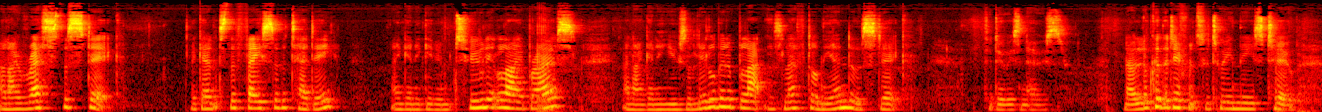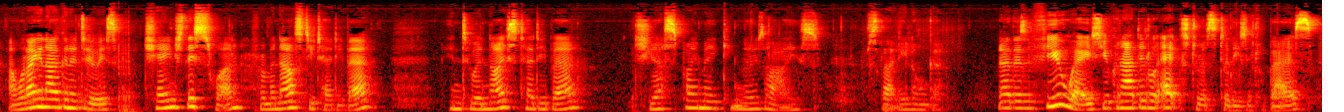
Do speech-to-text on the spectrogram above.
and I rest the stick against the face of the teddy. I'm going to give him two little eyebrows and I'm going to use a little bit of black that's left on the end of the stick to do his nose. Now look at the difference between these two. And what I'm now going to do is change this one from a nasty teddy bear into a nice teddy bear just by making those eyes slightly longer. Now there's a few ways you can add little extras to these little bears.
